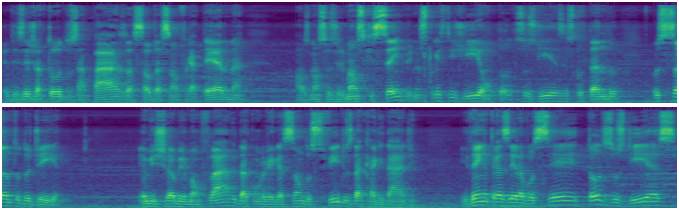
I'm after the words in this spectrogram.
Eu desejo a todos a paz, a saudação fraterna, aos nossos irmãos que sempre nos prestigiam todos os dias escutando o Santo do Dia. Eu me chamo irmão Flávio, da Congregação dos Filhos da Caridade, e venho trazer a você todos os dias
